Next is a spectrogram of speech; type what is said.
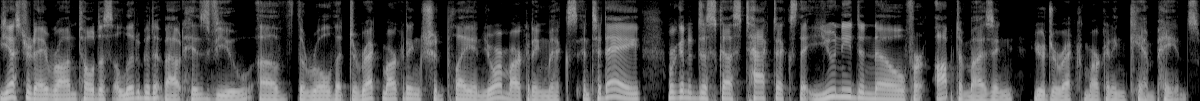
Yesterday, Ron told us a little bit about his view of the role that direct marketing should play in your marketing mix. And today, we're going to discuss tactics that you need to know for optimizing your direct marketing campaigns.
